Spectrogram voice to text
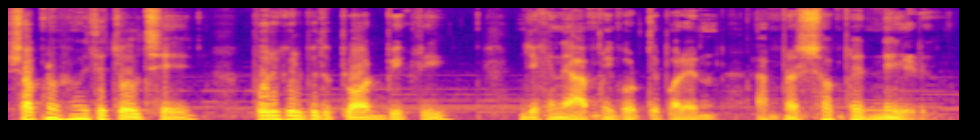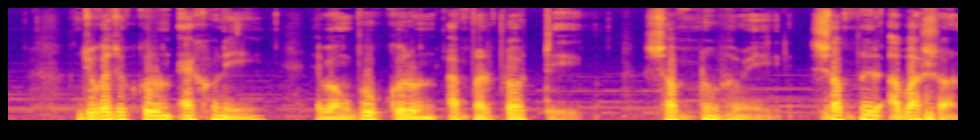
স্বপ্নভূমিতে চলছে পরিকল্পিত প্লট বিক্রি যেখানে আপনি করতে পারেন আপনার স্বপ্নের নীড়। যোগাযোগ করুন এখনই এবং বুক করুন আপনার প্লটটি। স্বপ্নভূমি স্বপ্নের আবাসন।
